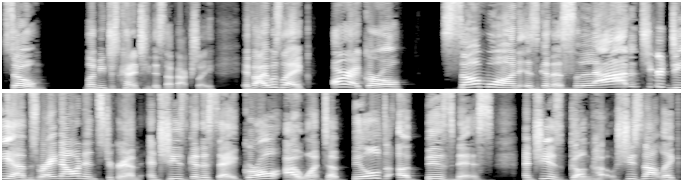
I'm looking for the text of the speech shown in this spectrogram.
So let me just kind of tee this up actually. If I was like, all right, girl, someone is going to slide into your DMs right now on Instagram and she's going to say, girl, I want to build a business. And she is gung ho. She's not like,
